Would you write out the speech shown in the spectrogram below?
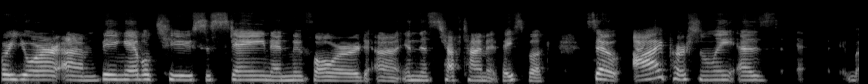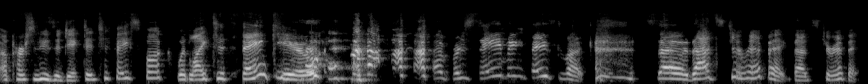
for your um, being able to sustain and move forward uh, in this tough time at facebook so i personally as a person who's addicted to facebook would like to thank you for saving Facebook. So that's terrific. That's terrific.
